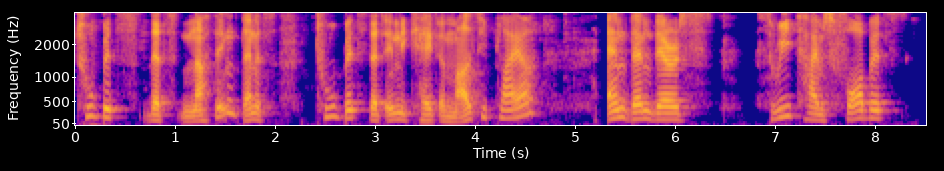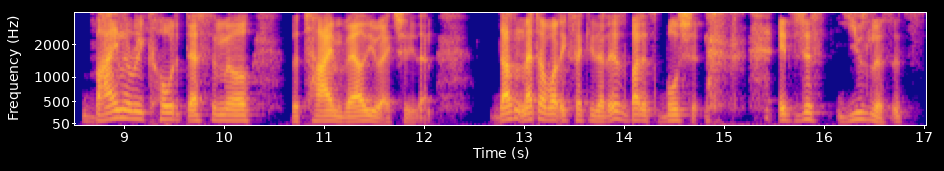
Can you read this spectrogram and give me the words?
two bits that's nothing, then it's two bits that indicate a multiplier, and then there's three times four bits binary coded decimal, the time value actually then. Doesn't matter what exactly that is, but it's bullshit. it's just useless. It's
